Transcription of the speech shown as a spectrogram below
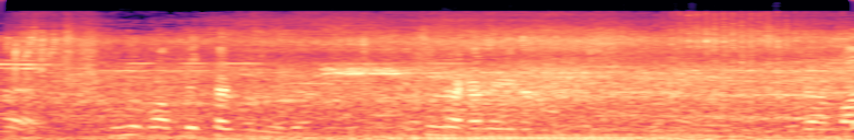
হ্যাঁ কোনো পাবলিক খাইবেন এটা। কিছু না খানে এটা এটা বাচ্চারা নিয়ে দিবেন আপনারা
